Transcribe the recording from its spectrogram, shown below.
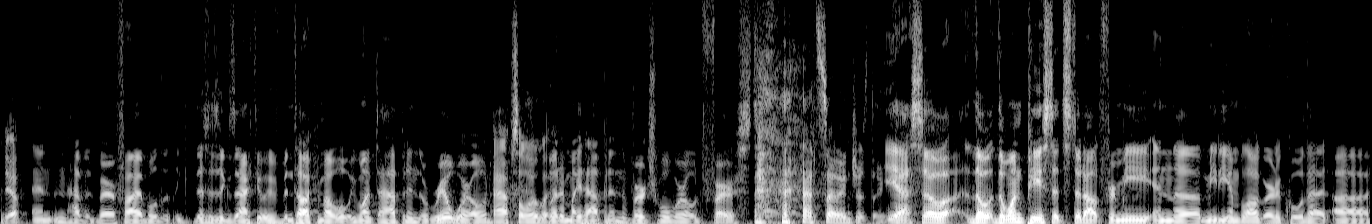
Yep. and, and have it verifiable. That, like, this is exactly what we've been talking about. What we want to happen in the real world, Absolutely. but it might happen in the virtual world first. that's so interesting. Yeah, so uh, the the one piece that stood out for me in the Medium blog article that uh,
